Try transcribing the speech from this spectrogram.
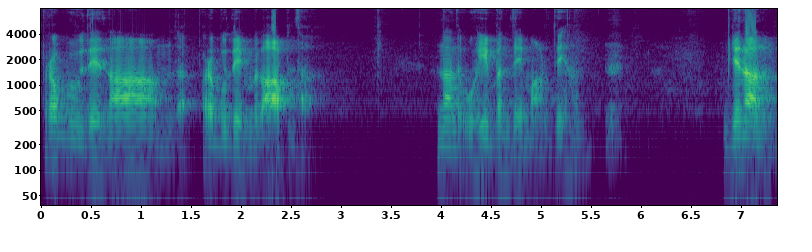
ਪ੍ਰਭੂ ਦੇ ਨਾਮ ਦਾ, ਪ੍ਰਭੂ ਦੇ ਮਿਲਾਪ ਦਾ ਆਨੰਦ ਉਹੀ ਬੰਦੇ ਮਾਣਦੇ ਹਨ, ਜਿਨ੍ਹਾਂ ਨੂੰ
